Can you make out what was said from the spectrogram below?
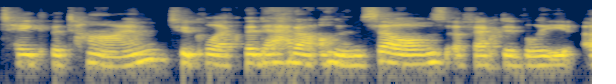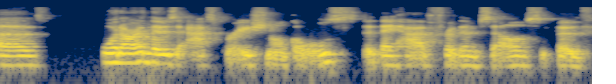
take the time to collect the data on themselves effectively of what are those aspirational goals that they have for themselves, both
